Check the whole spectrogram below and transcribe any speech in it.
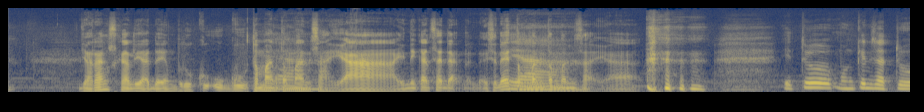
jarang sekali ada yang berwuku ugu teman-teman saya. Ini kan saya, sebenarnya Ya. teman-teman saya. Itu mungkin satu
